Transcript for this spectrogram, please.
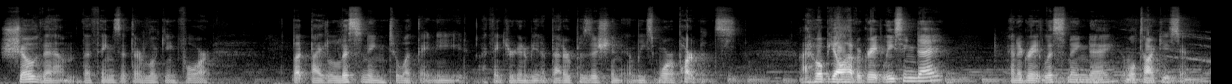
show them the things that they're looking for, but by listening to what they need, I think you're going to be in a better position and lease more apartments. I hope you all have a great leasing day and a great listening day, and we'll talk to you soon.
